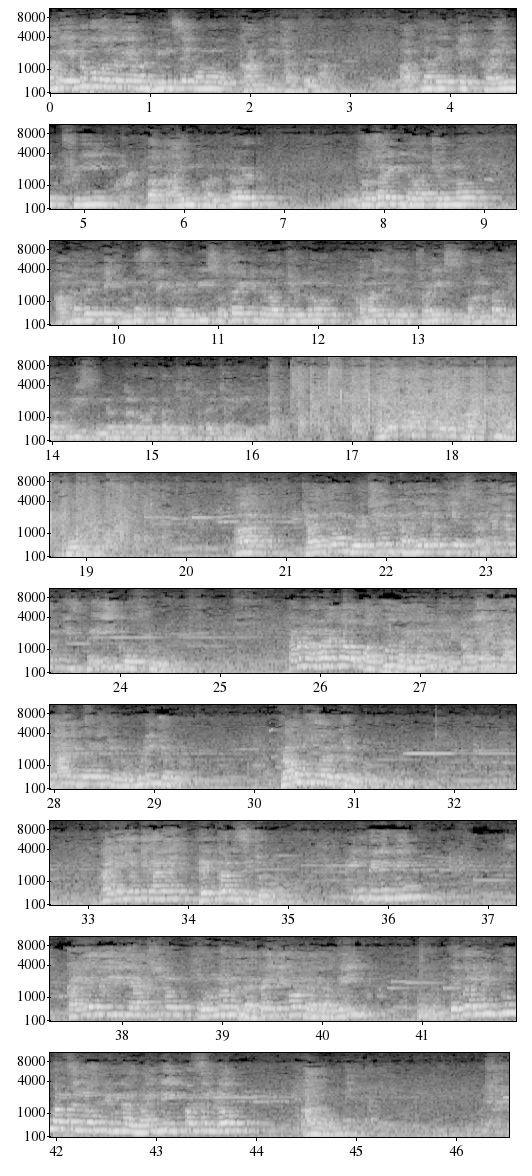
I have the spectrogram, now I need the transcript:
আমি এটুকু বলতে পারি আমার মিনসে কোনো ঘাটতি থাকবে না। আপনাদেরকে ক্রাইম ফ্রি বা ক্রাইম কন্ট্রোলড সোসাইটি দেওয়ার জন্য আপনাদেরকে ইন্ডাস্ট্রি ফ্রেন্ডলি সোসাইটি দেওয়ার জন্য আমাদের যে থ্রাইস মালদা জেলা পুলিশ নিরন্তরভাবে তার চেষ্টাটা চালিয়ে রাখব না। আর জয়ন্তবাবু বলছেন Kaliachak yes Kaliachak is very close to কারণ আমার একটা অদ্ভুত লাগে জানেন তো কালিয়াচক গুলির জন্য। ব্রাউন সুগারের জন্য। কালিয়াচক এখানে ফেক জন্য। কিন্তু বিলিভ মি কালিয়াচকে যদি একশো অন্যান্য জায়গায়, যে কোনো জায়গাতেই, দেখবেন আপনি টু পার্সেন্ট লোক ক্রিমিনাল নাইনটি এইট পার্সেন্ট লোক ভালো।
